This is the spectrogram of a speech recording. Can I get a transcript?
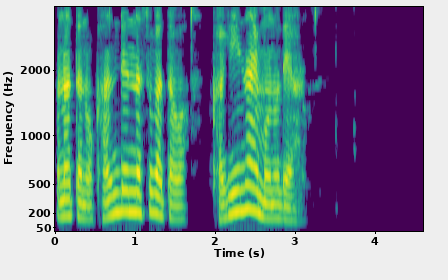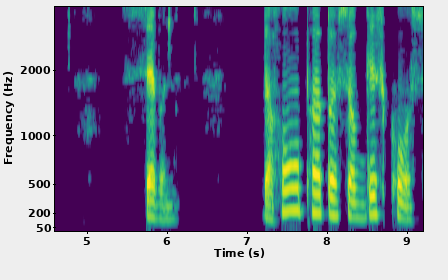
あなたの完全な姿は限りないものである。7. The whole purpose of this course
